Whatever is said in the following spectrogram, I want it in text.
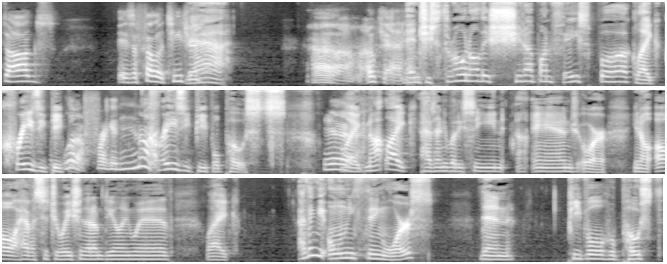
dogs is a fellow teacher. Yeah. Oh, okay. And she's throwing all this shit up on Facebook, like crazy people. What a friggin' nut! Crazy people posts yeah. Like, not like, has anybody seen uh, Ange or, you know, oh, I have a situation that I'm dealing with. Like, I think the only thing worse than people who post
